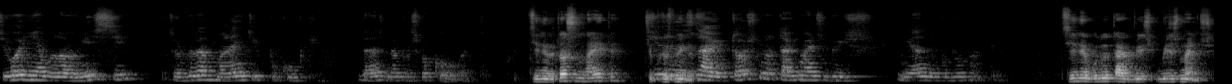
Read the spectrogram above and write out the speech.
Сьогодні я була в місті, зробила маленькі покупки. Зараз будемо розпаковувати. Ціни ви точно знаєте? Чи Ціни не плюс-мінус? знаю точно, так менше більше. Я не буду гати. Ціни будуть так більш, більш-менш.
